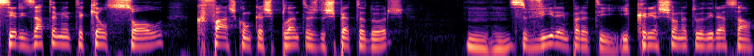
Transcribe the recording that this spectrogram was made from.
ser exatamente aquele sol que faz com que as plantas dos espectadores uhum. se virem para ti e cresçam na tua direção.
